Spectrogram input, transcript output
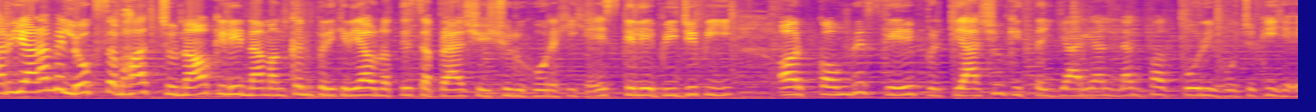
हरियाणा में लोकसभा चुनाव के लिए नामांकन प्रक्रिया उनतीस अप्रैल से शुरू हो रही है। इसके लिए बीजेपी और कांग्रेस के प्रत्याशियों की तैयारियाँ लगभग पूरी हो चुकी है।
